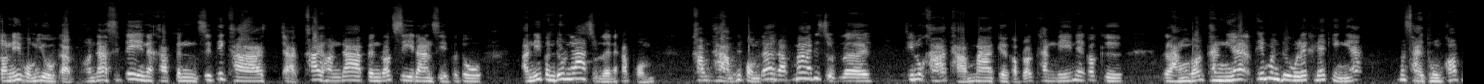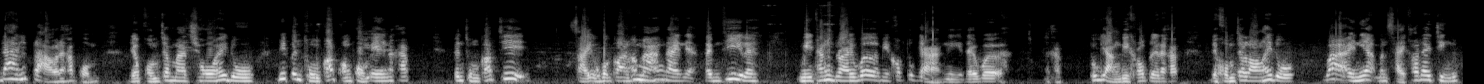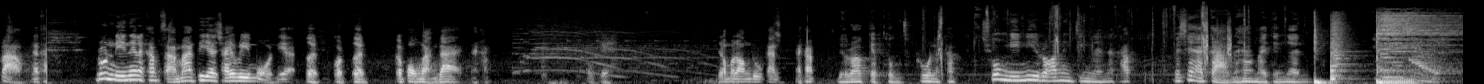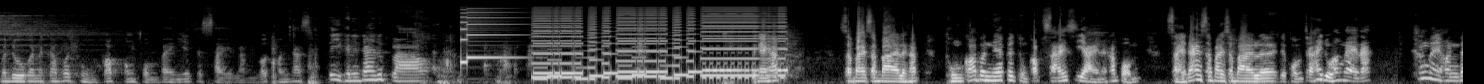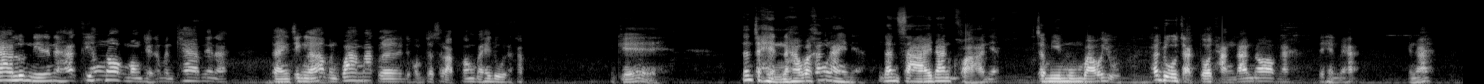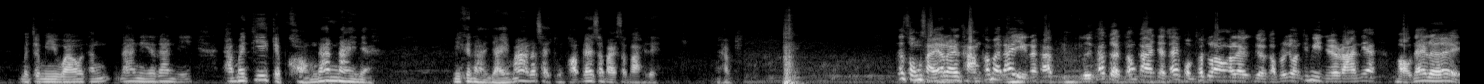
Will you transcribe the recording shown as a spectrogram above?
ตอนนี้ผมอยู่กับ Honda City นะครับ เป็น City Car จากค่าย Honda เป็นรถซีดาน4ประตู อันนี้เป็นรุ่นล่าสุดเลยนะครับผมคำถามที่ผมได้รับมากที่สุดเลย ที่ลูกค้าถามมาเกี่ยวกับรถคันนี้เนี่ยก็คือหลังรถคันนี้ที่มันดูเล็กๆอย่างเงี้ยมันใส่ถุงก๊อฟได้หรือเปล่านะครับผมเดี๋ยวผมจะมาโชว์ให้ดูนี่เป็นถุงก๊อฟของผมเองนะครับ เป็นถุงก๊อฟที่ใส่อุปกรณ์เข้ามาข้างในเนี่ยเต็มที่เลยมีทั้งไดรเวอร์มีครบทุกอย่างนี่ไดรเวอร์นะครับทุกอย่างมีครบเลยนะครับ เดี๋ยวผมจะลองให้ดู ว่าไอเนี้ยมันใส่เข้าได้จริงหรือเปล่านะครับรุ่นนี้เนี่ยนะครับสามารถที่จะใช้รีโมทเนี่ยเปิดกดเปิดกระโปรงหลังได้นะครับโอเค เดี๋ยวมาลองดูกันนะครับ เดี๋ยวเรอเก็บถุงสักครู่นะครับ ช่วงนี้นี่ร้อนจริงๆเลยนะครับ ไม่ใช่อากาศนะฮะหมายถึงเงิน มาดูกันนะครับว่าถุงก๊อฟของผมใบนี้จะใส่หลังรถ Honda City คันนี้ได้หรือเปล่าเป็นไงครับสบายๆเลยครับถุงก๊อฟอันนี้เป็นถุงก๊อฟไซส์ใหญ่นะครับผมใส่ได้สบายๆเลยเดี๋ยวผมจะให้ดูข้างในนะ ข้างใน Honda รุ่นนี้นะฮะที่ข้างนอกมองเห็นว่ามันแคบเนี่ยนะแต่จริงๆแล้วมันกว้างมากเลยเดี๋ยวผมจะสลับกล้องไปให้ดูนะครับโอเคท่านจะเห็นนะฮะว่าข้างในเนี่ย ด้านซ้ายด้านขวาเนี่ย จะมีมุมเว้าอยู่ ถ้าดูจากตัวถังด้านนอกนะจะเห็นไหมฮะเห็นไหมมันจะมีเว้าทั้งด้านนี้และด้านนี้ทำให้ที่เก็บของด้านในเนี่ย มีขนาดใหญ่มากและใส่ถุงก๊อฟได้สบายๆเลยนะครับ ถ้าสงสัยอะไรถามเข้ามาได้อีกนะครับ หรือถ้าเกิดต้องการจะให้ผมทดลองอะไรเกี่ยวกับรถยนต์ที่มีอยู่ในร้านเนี่ยบอกได้เลย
